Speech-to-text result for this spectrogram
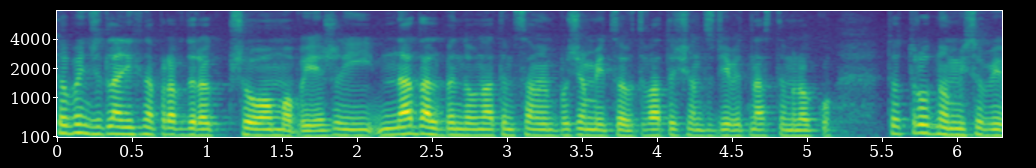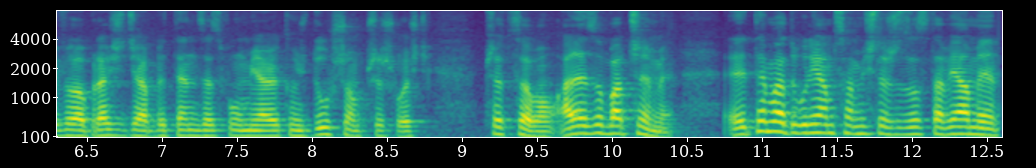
To będzie dla nich naprawdę rok przełomowy. Jeżeli nadal będą na tym samym poziomie co w 2019 roku, to trudno mi sobie wyobrazić, aby ten zespół miał jakąś dłuższą przyszłość przed sobą, ale zobaczymy. E, Temat Williamsa myślę, że zostawiamy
